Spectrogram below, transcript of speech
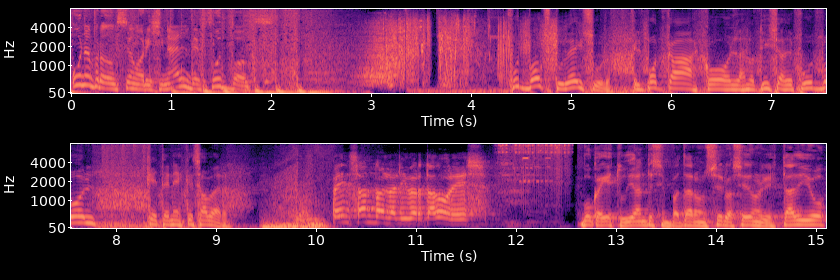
una producción original de Footbox. Footbox Today Sur, el podcast con las noticias de fútbol que tenés que saber. Pensando en la Libertadores. Boca y Estudiantes empataron 0 a 0 en el estadio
